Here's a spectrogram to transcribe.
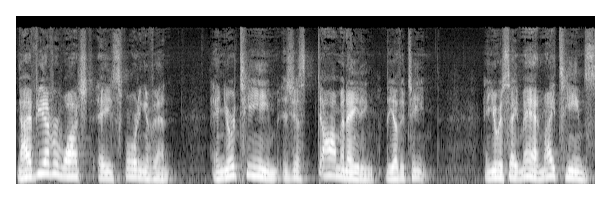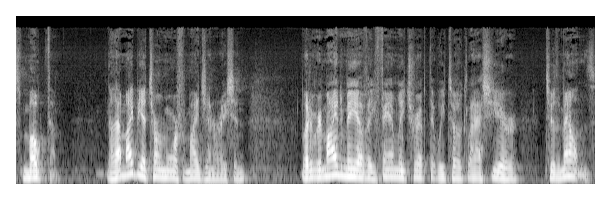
Now, have you ever watched a sporting event and your team is just dominating the other team? And you would say, man, my team smoked them. Now, that might be a term more for my generation, but it reminded me of a family trip that we took last year to the mountains.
